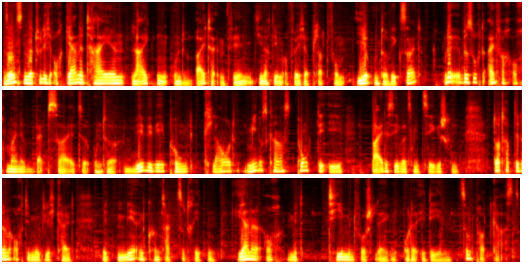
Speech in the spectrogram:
Ansonsten natürlich auch gerne teilen, liken und weiterempfehlen, je nachdem auf welcher Plattform ihr unterwegs seid. Oder ihr besucht einfach auch meine Webseite unter www.cloud-cast.de beides jeweils mit C geschrieben. Dort habt ihr dann auch die Möglichkeit, mit mir in Kontakt zu treten, gerne auch mit Themenvorschlägen oder Ideen zum Podcast.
